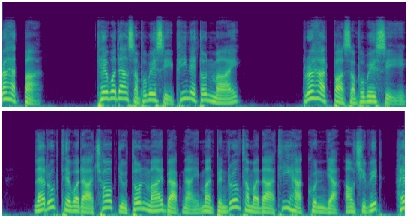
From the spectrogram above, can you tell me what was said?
รหัสป่า เทวดาสัมภเวสีพี่ในต้นไม้ รหัสป่าสัมภเวสี และรูปเทวดาชอบอยู่ต้นไม้แบบไหน มันเป็นเรื่องธรรมดาที่หากคุณอยากเอาชีวิตให้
